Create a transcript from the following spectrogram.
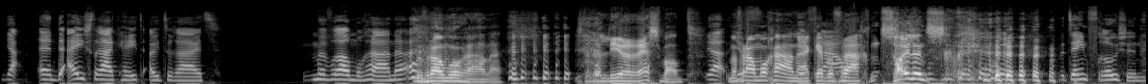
Ja, en de ijsdraak heet uiteraard mevrouw Morgana. mevrouw Morgana. is dat een lerares, man? Ja, Mevrouw Morgana, ik heb een vraag. Silence! je- meteen Frozen.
